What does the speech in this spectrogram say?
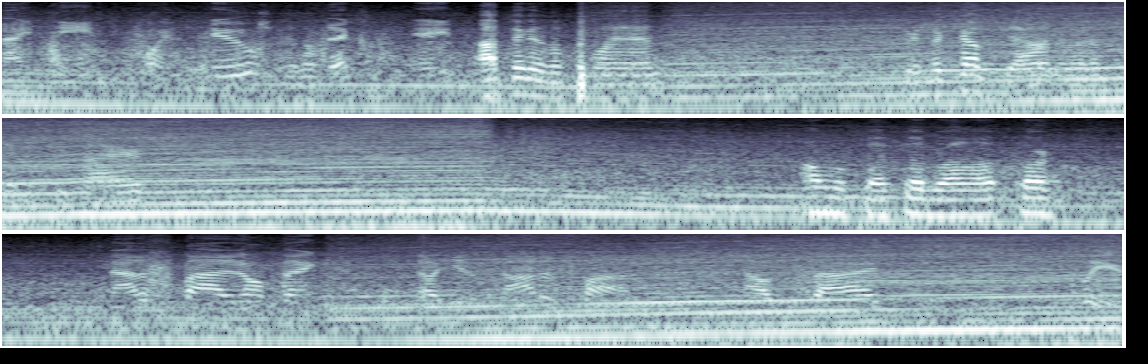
Nineteen point two six eight. I'll think of a plan. If it comes down to it, I'm taking two tires. Almost got good while up car. Not a spot, I don't think. No, it's not a spot. Outside, clear.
